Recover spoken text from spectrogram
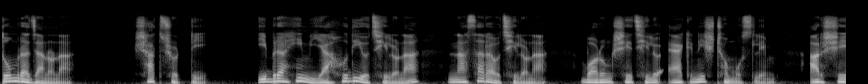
তোমরা জানো না। সাতষট্টি, ইব্রাহিম ইয়াহুদিও ছিল না, নাসারাও ছিল না, বরং সে ছিল একনিষ্ঠ মুসলিম, আর সে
